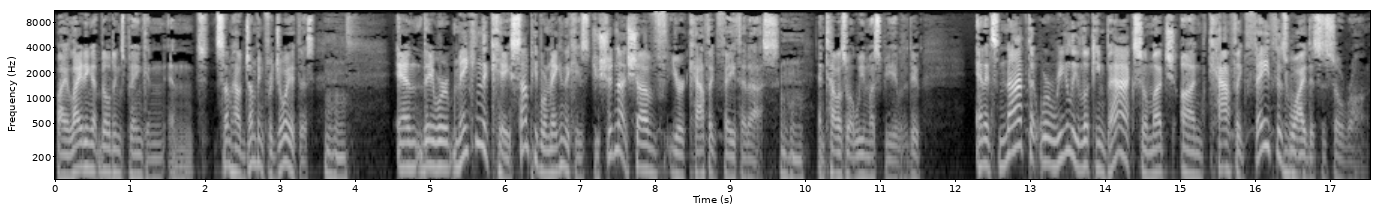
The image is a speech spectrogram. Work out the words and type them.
By lighting up buildings pink and, and somehow jumping for joy at this. And they were making the case, some people were making the case, you should not shove your Catholic faith at us mm-hmm. and tell us what we must be able to do. And it's not that we're really looking back so much on Catholic faith is why mm-hmm. this is so wrong.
